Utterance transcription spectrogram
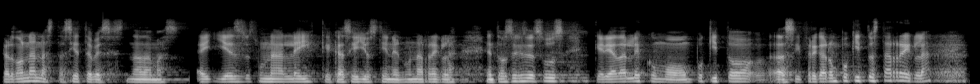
perdonan hasta siete veces, nada más. Eh, y es una ley que casi ellos tienen, una regla. Entonces Jesús quería darle como un poquito, así fregar un poquito esta regla,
